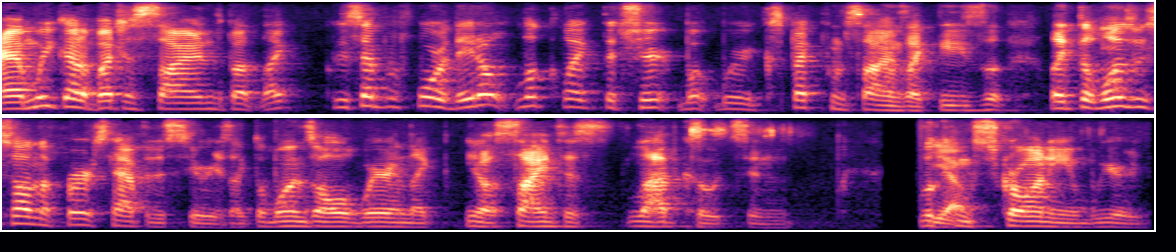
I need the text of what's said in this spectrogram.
And we got a bunch of Psions, but like we said before, they don't look like the chi- what we expect from Psions like these, like the ones we saw in the first half of the series, like the ones all wearing like you know scientist lab coats and looking Yeah. scrawny and weird.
